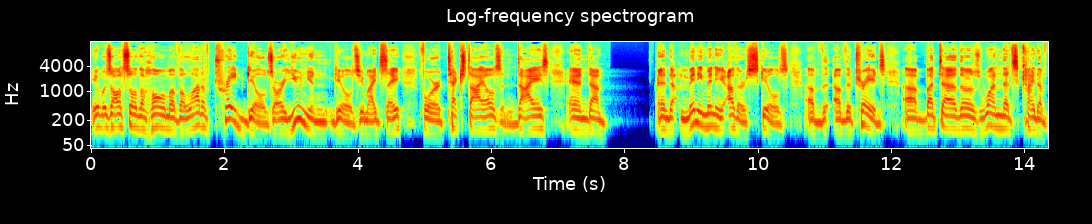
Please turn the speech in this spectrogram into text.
It was also the home of a lot of trade guilds or union guilds, you might say, for textiles and dyes. And um, and many, many other skills of the of the trades. Uh, but uh, there's one that's kind of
